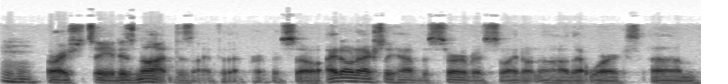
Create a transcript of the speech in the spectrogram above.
Mm-hmm. Or I should say, it is not designed for that purpose. So I don't actually have the service, so I don't know how that works. Um,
